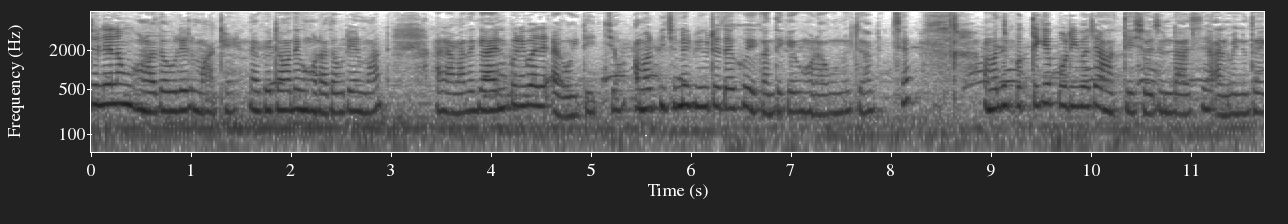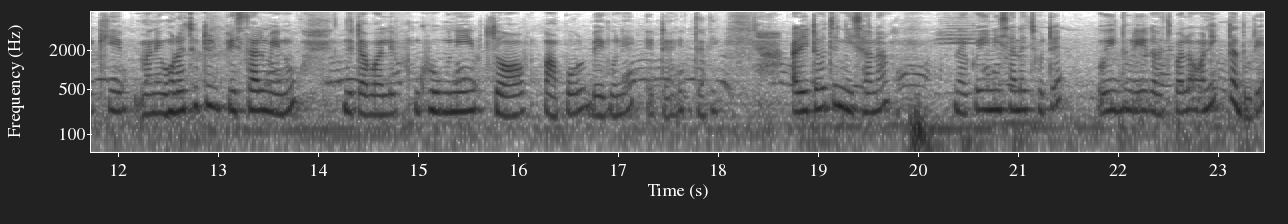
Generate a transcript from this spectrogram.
চলে এলাম ঘোড়া দৌড়ের মাঠে। দেখো, এটা আমাদের ঘোড়া দৌড়ের মাঠ আর আমাদের গায়ন পরিবারের এক ঐতিহ্য। আমার পিছনের ভিউটা দেখো, এখান থেকে ঘোড়াগুলো যাচ্ছে। আমাদের প্রত্যেকের পরিবারে আত্মীয় স্বজনরা আছে আর মেনু থাকে মানে ঘোড়া ছুটির বিশাল মেনু যেটা বলে ঘুগনি, চপ, পাঁপড়, বেগুনে, এটা ইত্যাদি। আর এটা হচ্ছে নিশানা। দেখো, এই নিশানে ছোটে ওই দূরের গাছপালা অনেকটা দূরে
